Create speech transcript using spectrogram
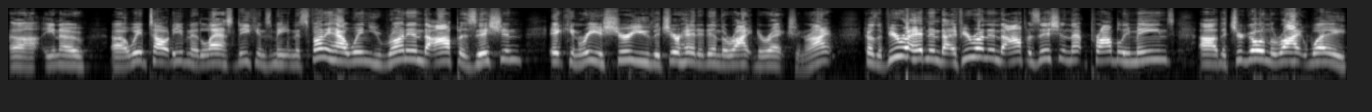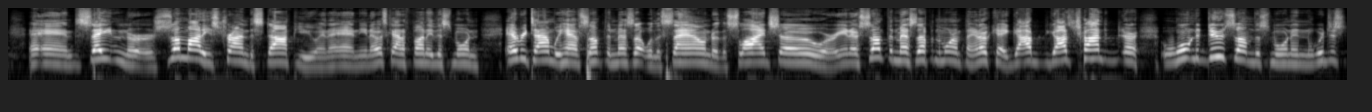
uh, you know, uh, we had talked even at last deacons meeting. It's funny how when you run into opposition, it can reassure you that you're headed in the right direction, right? Because if you're heading into if you're running into opposition, that probably means uh, that you're going the right way, and, and, Satan or somebody's trying to stop you. And and you know, it's kind of funny this morning. Every time we have something mess up with the sound or the slideshow or you know something mess up in the morning, I'm thinking, okay, God God's trying to or wanting to do something this morning, we're just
